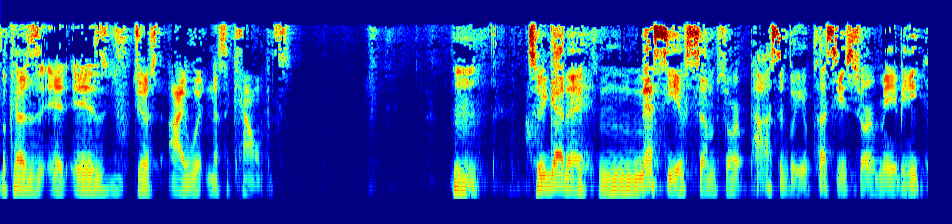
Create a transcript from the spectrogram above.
because it is just eyewitness accounts. So we got a Nessie of some sort, possibly a plesiosaur maybe,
